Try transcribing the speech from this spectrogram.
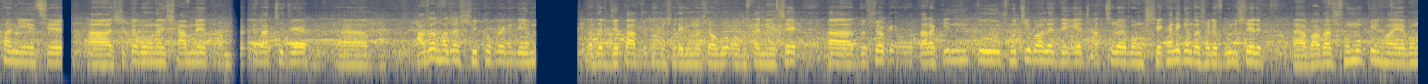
অবস্থান নিয়েছে শিক্ষা ভবনের সামনে দেখতে পাচ্ছি যে হাজার হাজার শিক্ষকরা কিন্তু তাদের যে কার্যক্রম, সেটা কিন্তু অবস্থান নিয়েছে। দর্শক, তারা কিন্তু সচিবালয়ের দিকে যাচ্ছিল এবং সেখানে কিন্তু আসলে পুলিশের বাধার সম্মুখীন হয় এবং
